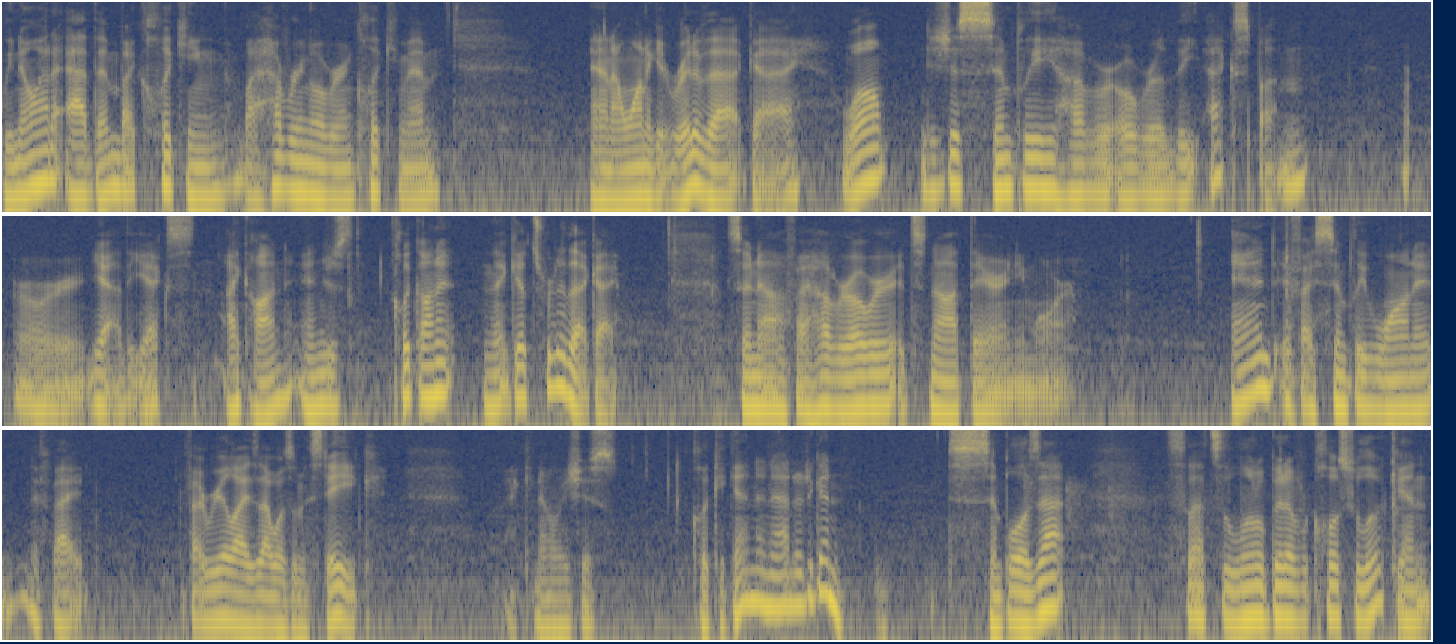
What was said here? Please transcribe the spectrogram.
we know how to add them by clicking, by hovering over and clicking them. And I want to get rid of that guy. Well, you just simply hover over the X button, or, or yeah, the X icon, and just click on it, and that gets rid of that guy. So now if I hover over, it's not there anymore. And if I simply wanted, if I if I realize that was a mistake, I can always just click again and add it again. Simple as that. So that's a little bit of a closer look and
